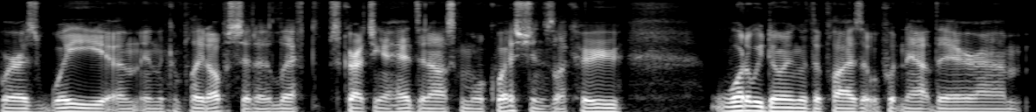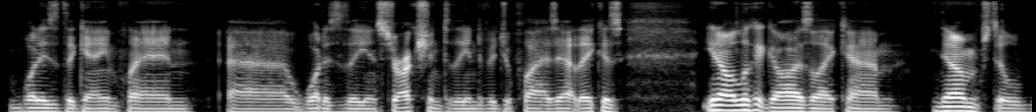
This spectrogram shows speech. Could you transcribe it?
whereas we, um, in the complete opposite, are left scratching our heads and asking more questions like who, what are we doing with the players that we're putting out there? Um, what is the game plan? uh, what is the instruction to the individual players out there? Because you know, I look at guys like um, you know, I'm still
